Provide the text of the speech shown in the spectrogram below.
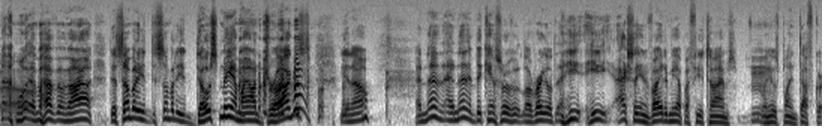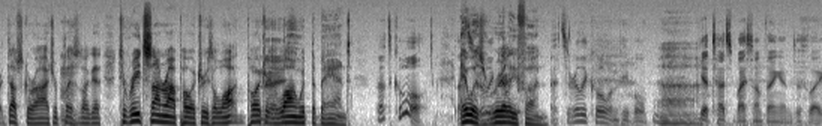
Wow. Am, I, am I on, did somebody did somebody dose me? Am I on drugs? You know. And then and then it became sort of a regular. And he he actually invited me up a few times Hmm. when he was playing Duff, Duff's Garage or places like that to read Sun Ra poetries along poetry Nice. along with the band. That's cool. it was really, great. fun. It's really cool when people Uh, get touched by something and just like.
